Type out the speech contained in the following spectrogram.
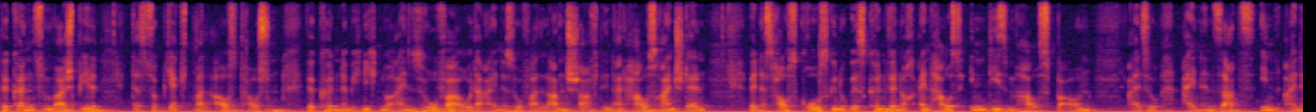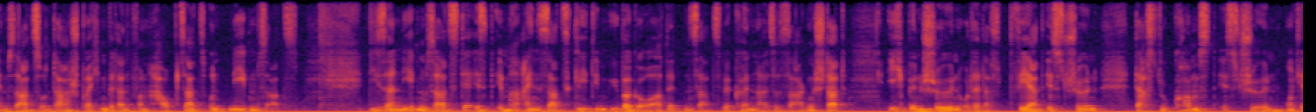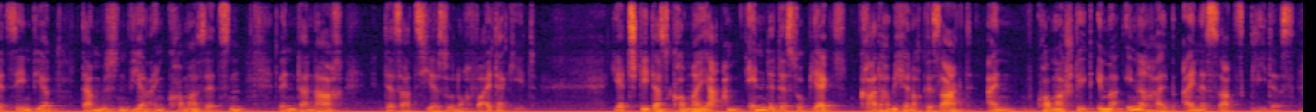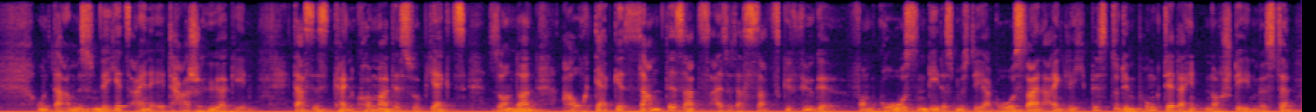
Wir können zum Beispiel das Subjekt mal austauschen. Wir können nämlich nicht nur ein Sofa oder eine Sofalandschaft in ein Haus reinstellen. Wenn das Haus groß genug ist, können wir noch ein Haus in diesem Haus bauen. Also einen Satz in einem Satz und da sprechen wir dann von Hauptsatz und Nebensatz. Dieser Nebensatz, der ist immer ein Satzglied im übergeordneten Satz. Wir können also sagen, statt ich bin schön oder das Pferd ist schön, dass du kommst ist schön. Und jetzt sehen wir, da müssen wir ein Komma setzen, wenn danach der Satz hier so noch weitergeht. Jetzt steht das Komma ja am Ende des Subjekts. Gerade habe ich ja noch gesagt, ein Komma steht immer innerhalb eines Satzgliedes. Und da müssen wir jetzt eine Etage höher gehen. Das ist kein Komma des Subjekts, sondern auch der gesamte Satz, also das Satzgefüge vom großen D, das müsste ja groß sein eigentlich, bis zu dem Punkt, der da hinten noch stehen müsste.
